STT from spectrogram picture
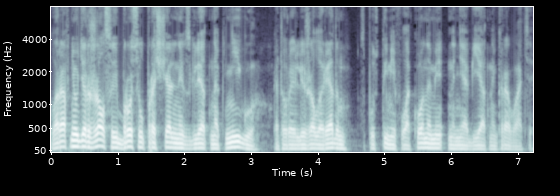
Лараф не удержался и бросил прощальный взгляд на книгу, которая лежала рядом с пустыми флаконами на необъятной кровати.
